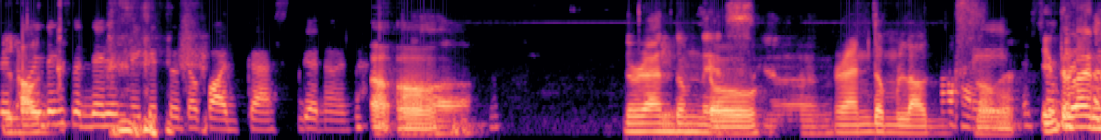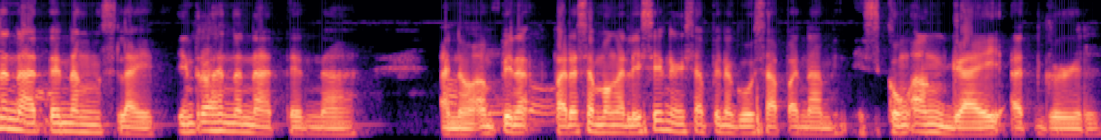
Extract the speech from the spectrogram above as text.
recordings that didn't make it to the podcast. Ganon. Oo. Oo. the randomness. So, random logs. Okay. Nga. So, Introhan na natin ng slide. Introhan na natin na ano, ang Okay, pina- go. para sa mga listeners, ang pinag-uusapan namin is kung ang guy at girl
